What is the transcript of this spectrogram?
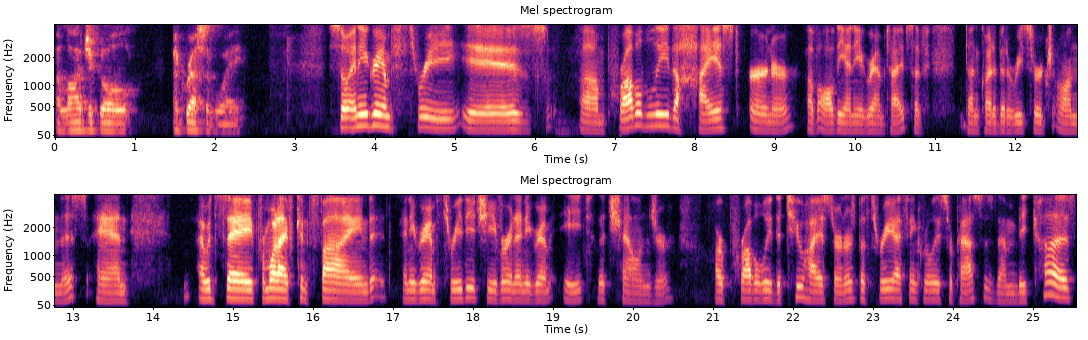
a logical, aggressive way. So Enneagram 3 is um, probably the highest earner of all the Enneagram types. I've done quite a bit of research on this. And I would say, from what I've confined, Enneagram 3, the achiever, and Enneagram 8, the challenger, are probably the two highest earners. But 3, I think, really surpasses them because,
